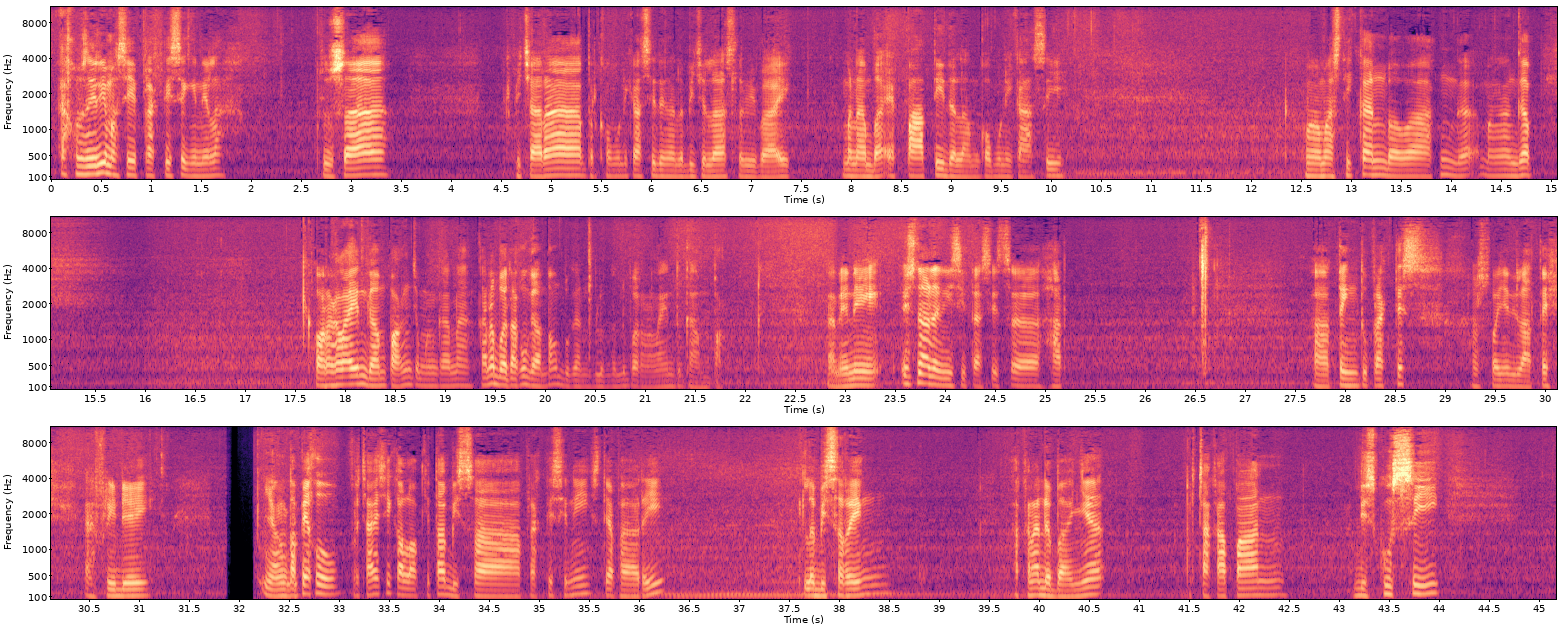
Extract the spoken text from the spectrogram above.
aku sendiri masih practicing inilah. Berusaha berbicara berkomunikasi dengan lebih jelas lebih baik menambah empati dalam komunikasi. Memastikan bahwa aku nggak menganggap orang lain gampang cuman karena karena buat aku gampang bukan belum tentu orang lain itu gampang. Dan ini it's not an easy test it's a hard uh, thing to practice. Harus banyak dilatih every day. Yang tapi aku percaya sih kalau kita bisa praktis ini setiap hari lebih sering akan ada banyak percakapan diskusi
